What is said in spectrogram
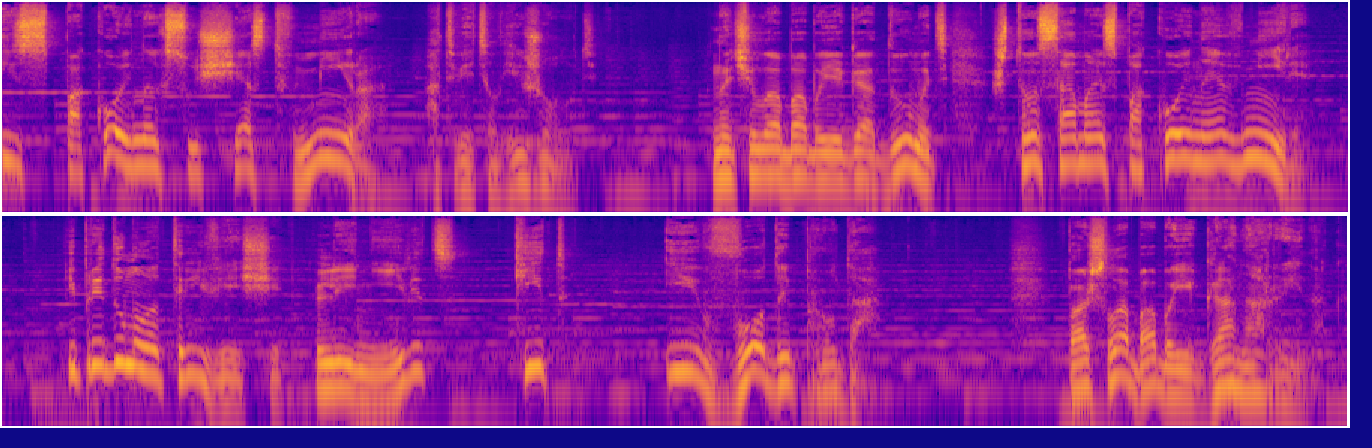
из спокойных существ мира», — ответил ей желудь. Начала Баба Яга думать, что самое спокойное в мире. и придумала три вещи – ленивец, кит и воды пруда. Пошла баба Яга на рынок.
